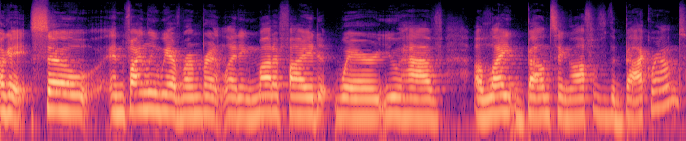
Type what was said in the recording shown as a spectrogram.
Okay, so, and finally we have Rembrandt lighting modified where you have a light bouncing off of the background,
